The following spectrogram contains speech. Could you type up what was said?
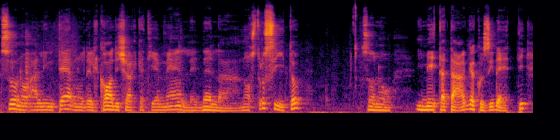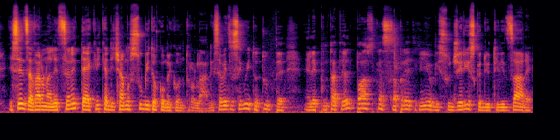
sono all'interno del codice HTML del nostro sito, sono i meta tag cosiddetti e senza fare una lezione tecnica diciamo subito come controllarli. Se avete seguito tutte le puntate del podcast saprete che io vi suggerisco di utilizzare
